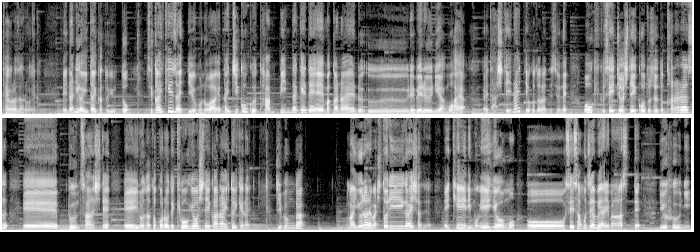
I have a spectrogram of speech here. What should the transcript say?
頼らざるを得ない。何が言いたいかというと、世界経済っていうものは、やっぱり自国単品だけで賄えるレベルにはもはや達していないっていうことなんですよね。大きく成長していこうとすると必ず、えー、分散して、えー、いろんなところで協業していかないといけないと。自分がまあ言うなれば一人会社で、え経理も営業も生産も全部やりますっていうふうに、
